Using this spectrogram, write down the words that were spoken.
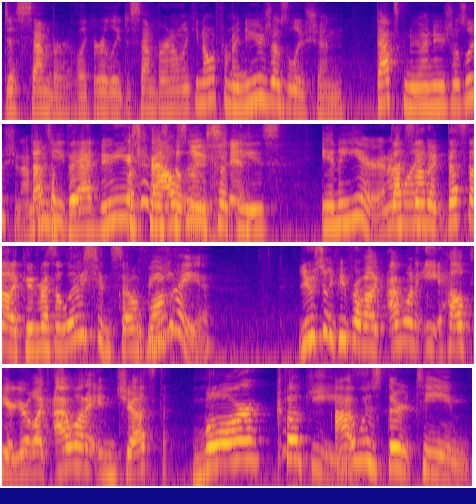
December, like early December, and I'm like, you know what? For my New Year's resolution, that's gonna be my New Year's resolution. I'm That's gonna a eat bad New a Year's thousand resolution. cookies in a year. And That's I'm not a that's not a good resolution, Sophie. why? Usually people are like, I want to eat healthier. You're like, I want to ingest more cookies. I was 13.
